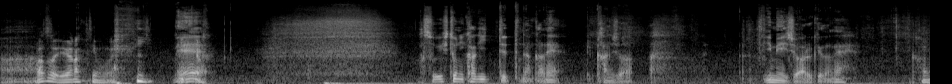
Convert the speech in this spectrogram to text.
あわざと言わなくてもいい。あねえ。そういう人に限ってってなんかね感じはイメージはあるけどね。はい、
